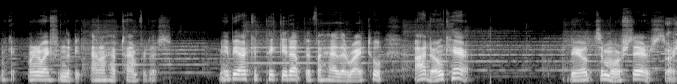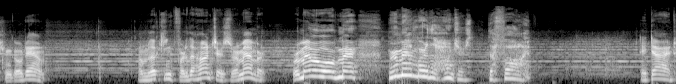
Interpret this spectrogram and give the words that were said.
Okay, run away from the bee. I don't have time for this. Maybe I could pick it up if I had the right tool. I don't care. Build some more stairs so I can go down. I'm looking for the hunters. Remember, remember, remember the hunters, the fallen. They died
